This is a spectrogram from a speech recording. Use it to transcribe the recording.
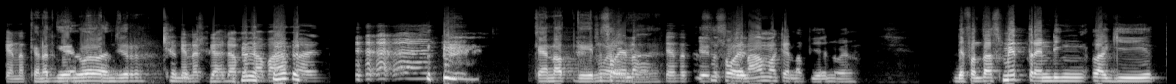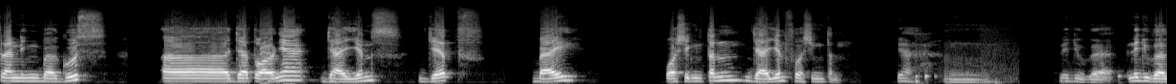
Kenneth Kenneth Gainwell anjir. Kenneth gak dapet apa-apa. Kenneth Gainwell. Sesuai ya. na- Kenneth Gainwell. sesuai nama Kenneth Gainwell. Devonta Smith trending lagi trending bagus. Eh jadwalnya Giants, Jets, by Washington, Giants, Washington. Hmm. Ini juga ini juga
